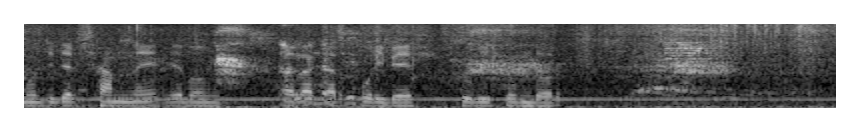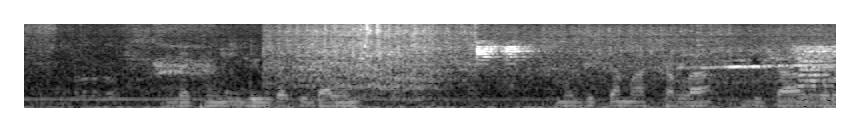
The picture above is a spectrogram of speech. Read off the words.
মসজিদের সামনে এবং এলাকার পরিবেশ খুবই সুন্দর। দেখেন ভিউটা কি দারুণ। মসজিদটা মার্শাল্লাহ বিশাল বড়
